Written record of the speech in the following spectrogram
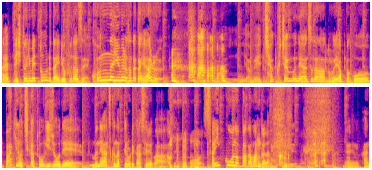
だって一人目トール対呂布だぜ。こんな夢の戦いある？いや、めちゃくちゃ胸熱だなと思う。やっぱこう、バキの地下闘技場で胸熱くなってる俺からすれば、もう最高のバカ漫画だなっていう、えー感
